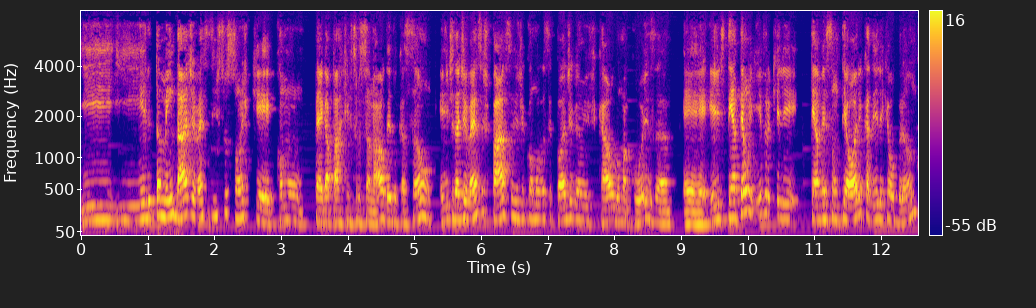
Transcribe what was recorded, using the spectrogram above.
E, e ele também dá diversas instruções, porque, como pega a parte instrucional da educação, ele te dá diversos passos de como você pode gamificar alguma coisa. É, ele tem até um livro que ele tem a versão teórica dele, que é o branco,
